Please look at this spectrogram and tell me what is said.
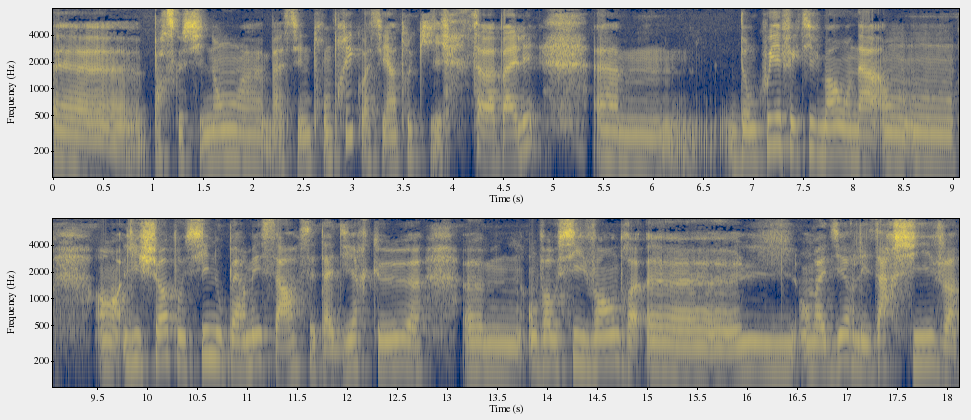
Euh, parce que sinon, euh, bah, c'est une tromperie, quoi. A un truc qui, ça va pas aller. Euh, donc oui, effectivement, on a, on, on l'e-shop aussi nous permet ça, c'est-à-dire que on va aussi vendre, on va dire les archives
